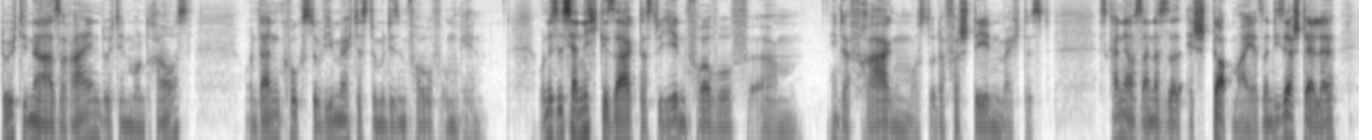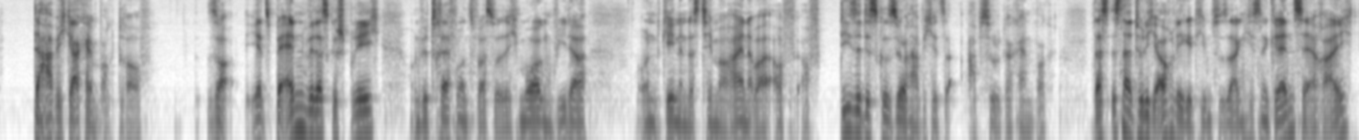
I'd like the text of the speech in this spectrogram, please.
durch die Nase rein, durch den Mund raus. Und dann guckst du, wie möchtest du mit diesem Vorwurf umgehen. Und es ist ja nicht gesagt, dass du jeden Vorwurf ähm, hinterfragen musst oder verstehen möchtest. Es kann ja auch sein, dass du sagst, ey, stopp mal, jetzt an dieser Stelle, da habe ich gar keinen Bock drauf. So, jetzt beenden wir das Gespräch und wir treffen uns, was weiß ich, morgen wieder und gehen in das Thema rein. Aber auf, auf diese Diskussion habe ich jetzt absolut gar keinen Bock. Das ist natürlich auch legitim zu sagen, hier ist eine Grenze erreicht.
